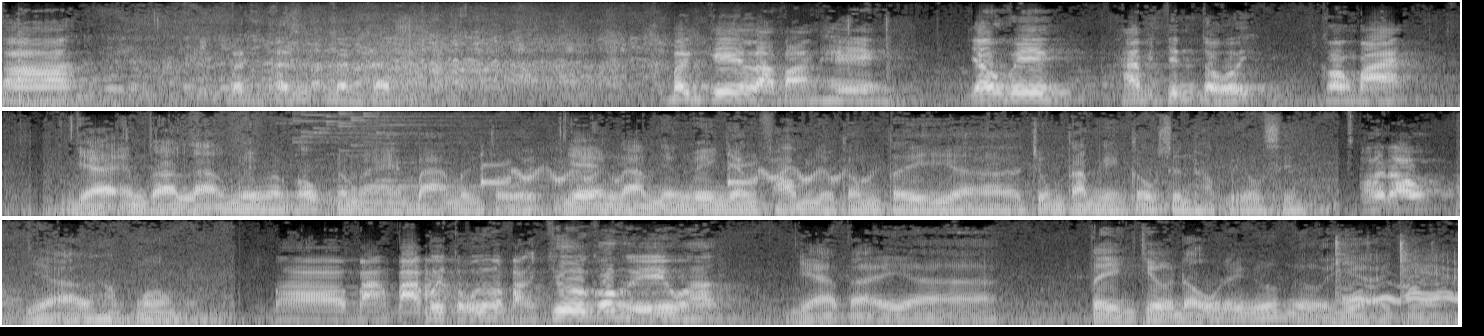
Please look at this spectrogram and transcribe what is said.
À, bình tĩnh bình tĩnh. Bên kia là bạn hiền giáo viên 29 tuổi. Còn bạn Dạ em tên là Nguyễn Văn Út, năm nay em 30 tuổi. Dạ em làm nhân viên văn phòng cho công ty ờ, Trung tâm Nghiên cứu Sinh học Dioxin ở đâu? Dạ ở Hóc Môn. Mà bạn 30 tuổi mà bạn chưa có người yêu hả? Dạ tại ờ, tiền chưa đủ để rước người về nhà.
